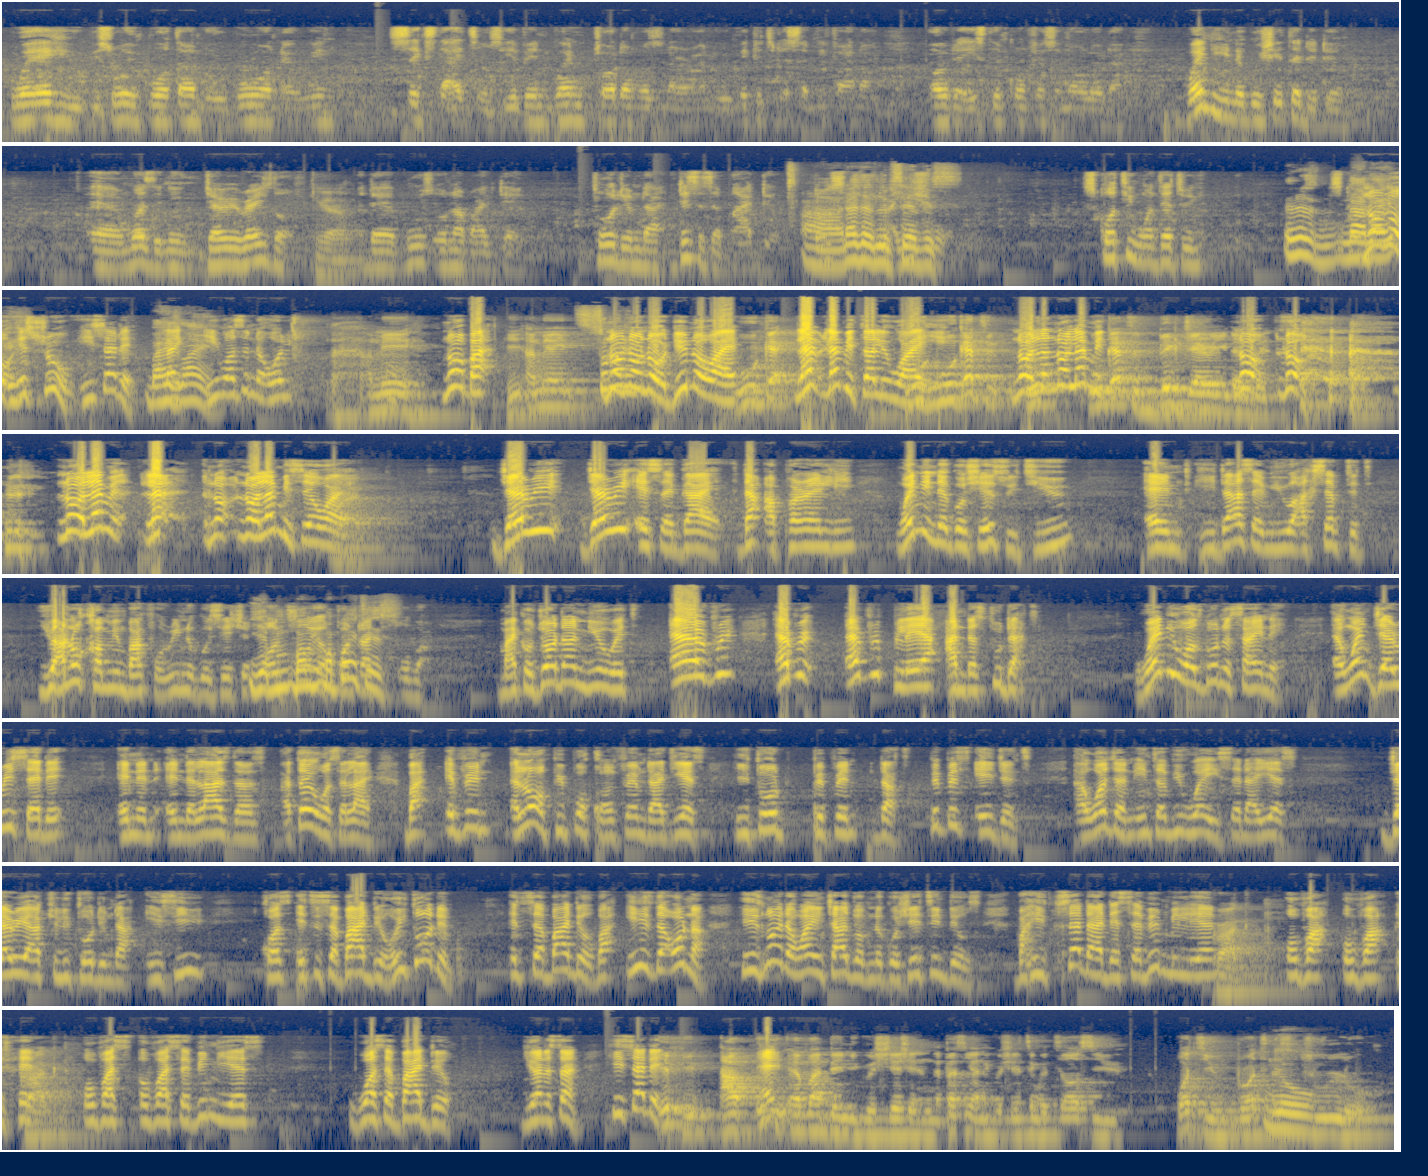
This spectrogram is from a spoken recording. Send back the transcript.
where he will be so important, will go on and win six titles. Even when Jordan wasn't around, he will make it to the semi-final of the Eastern Conference and all of that. When he negotiated the deal, um, what's the name? Jerry Reinsdorf, Yeah. the Bulls owner back then, told him that this is a bad deal. Ah, Don't that's just lip sign it. Are you service. sure? Scottie wanted to. It is- No, nah, no, but it's true. He said it. but Like he wasn't the only. I mean, No, but he, I mean, no, no, no. Do you know why? We'll get- let, let me tell you why we'll, he. we'll get to no, we'll, no, no. Let me. we'll get to Big Jerry in No, bit. no. No, let me. Let no, no. Let me say why. Right. Jerry, Jerry is a guy that apparently, when he negotiates with you, and he does, and you accept it, you are not coming back for renegotiation Yeah, until but your my contract is- is over. Michael Jordan knew it. Every, every, every player understood that when he was going to sign it, and when Jerry said it in the, in the last dance, I thought it was a lie. But even a lot of people confirmed that yes, he told Pippen that Pippen's agent. I watched an interview where he said that yes, Jerry actually told him that. You see, because it is a bad deal. He told him it's a bad deal, but he's the owner. He's not the one in charge of negotiating deals. But he said that the seven million Crack. over over over over seven years was a bad deal. You understand? He said it. If you uh, if Eh? you ever did negotiation and the person you're negotiating with tells you what you brought Low. is too low,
